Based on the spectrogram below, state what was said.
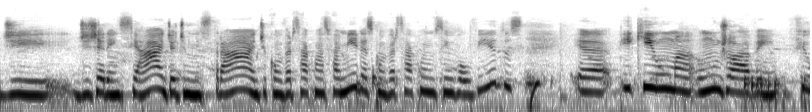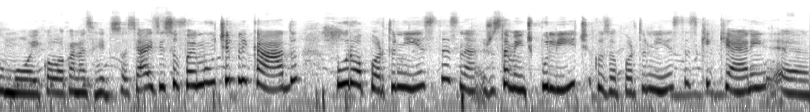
de, de gerenciar, de administrar, de conversar com as famílias, conversar com os envolvidos, eh, e que uma, um jovem filmou e colocou nas redes sociais, isso foi multiplicado por oportunistas, né? justamente políticos oportunistas que querem. eh,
